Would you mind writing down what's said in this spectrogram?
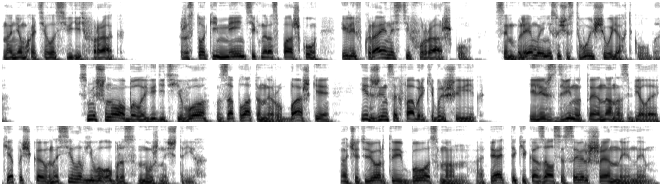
На нем хотелось видеть фраг, жестокий ментик нараспашку или в крайности фуражку с эмблемой несуществующего яхт-клуба. Смешно было видеть его в заплатанной рубашке и джинсах фабрики «Большевик», и лишь сдвинутая на нос белая кепочка вносила в его образ нужный штрих. А четвертый, боцман, опять-таки казался совершенно иным.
